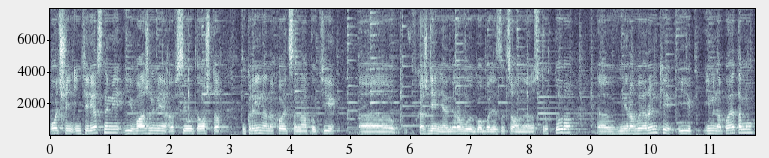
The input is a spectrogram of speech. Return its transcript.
очень интересными и важными э, в силу того, что Украина находится на пути э, вхождения в мировую глобализационную структуру, э, в мировые рынки, и именно поэтому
